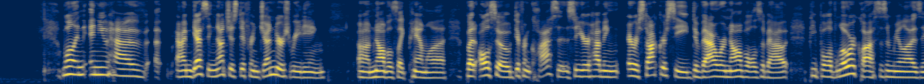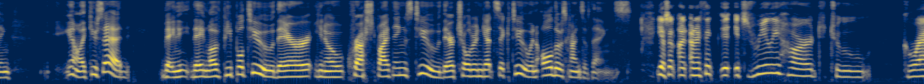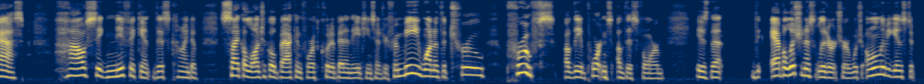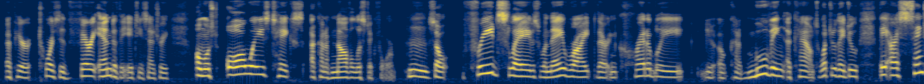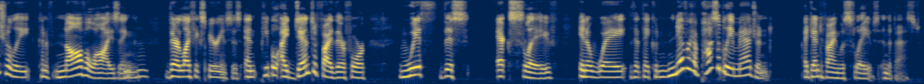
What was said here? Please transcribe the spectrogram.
Well, and, and you have, uh, I'm guessing, not just different genders reading um, novels like Pamela, but also different classes. So you're having aristocracy devour novels about people of lower classes and realizing, you know, like you said, they they love people too. They're you know crushed by things too. Their children get sick too, and all those kinds of things. Yes, and and I think it's really hard to grasp how significant this kind of psychological back and forth could have been in the 18th century. For me, one of the true proofs of the importance of this form is that the abolitionist literature, which only begins to appear towards the very end of the 18th century, almost always takes a kind of novelistic form. Hmm. So, freed slaves, when they write their incredibly you know, kind of moving accounts, what do they do? They are essentially kind of novelizing. Mm-hmm their life experiences. And people identify, therefore, with this ex slave in a way that they could never have possibly imagined identifying with slaves in the past.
